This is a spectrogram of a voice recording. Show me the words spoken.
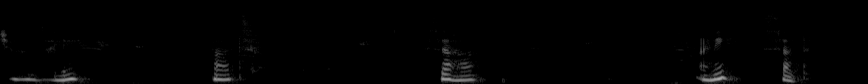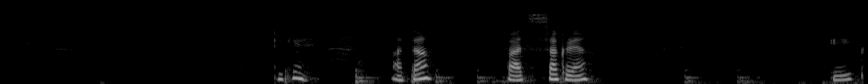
चार झाले. पाच. सहा. आणि सात. ठीक आहे. आता पाच साखळ्या. एक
